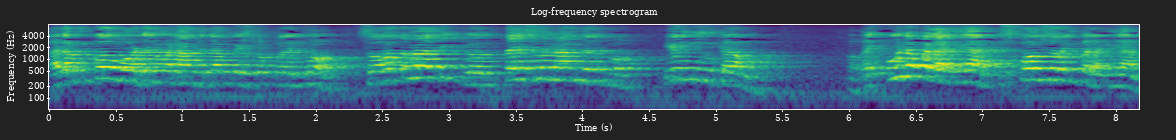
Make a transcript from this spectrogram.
Alam ko, more than 100 ang Facebook friend mo. So, automatic yun, times 100 mo, yung income. Okay? Una pa lang yan. Sponsoring pa lang yan.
